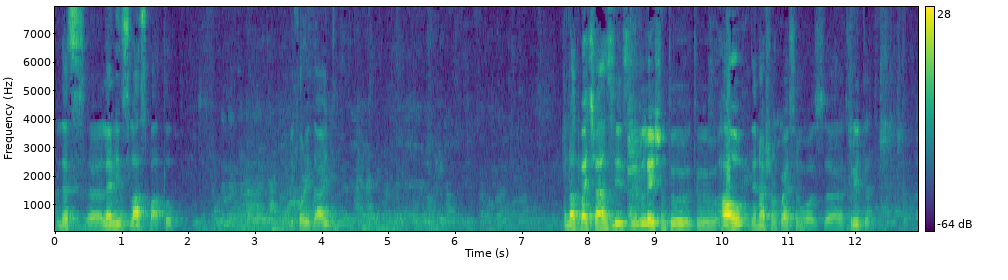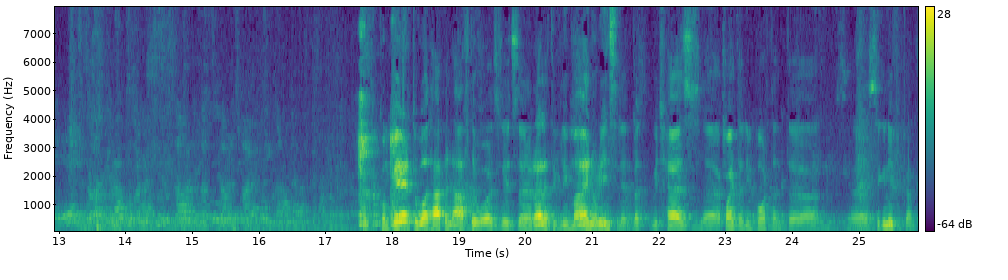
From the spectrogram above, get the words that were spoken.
And that's uh, Lenin's last battle before he died. And not by chance is in relation to, to how the national question was uh, treated. Compared to what happened afterwards, it's a relatively minor incident, but which has uh, quite an important uh, uh, significance.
